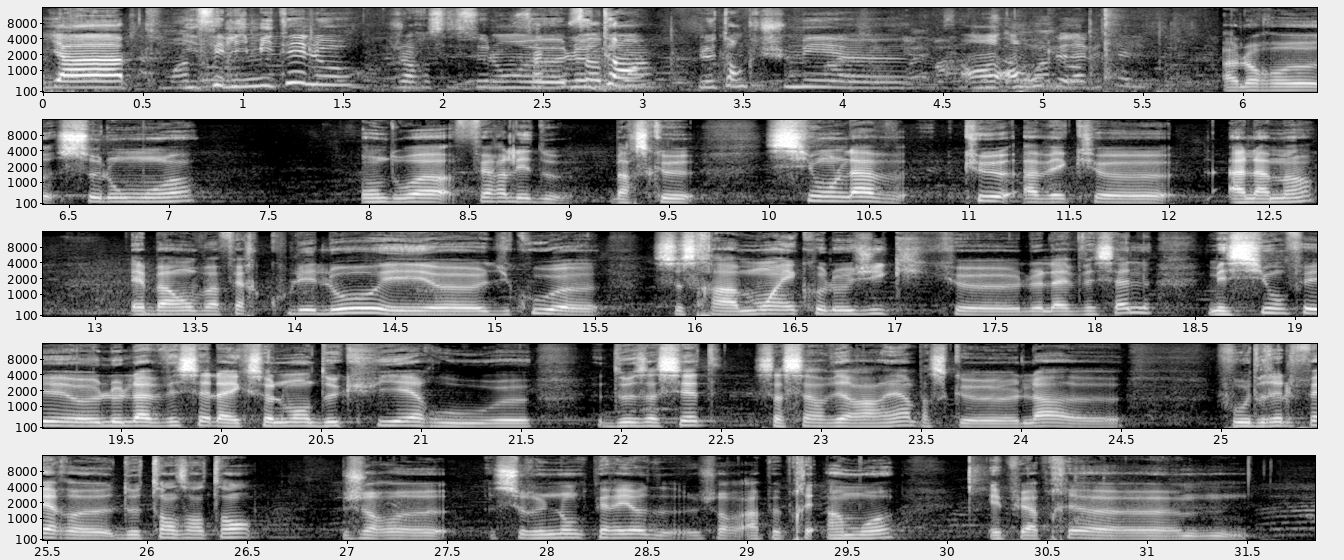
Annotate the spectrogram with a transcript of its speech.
Il y a... il- C'est limité l'eau. Genre, c'est selon euh, le temps. Le temps que tu mets euh, en, en route le lave-vaisselle. Alors, euh, selon moi, on doit faire les deux. Parce que si on lave que avec euh, à la main, eh ben, on va faire couler l'eau et euh, du coup, euh, ce sera moins écologique que le lave-vaisselle. Mais si on fait euh, le lave-vaisselle avec seulement deux cuillères ou deux assiettes, ça servira à rien parce que là, faudrait le faire de temps en temps, genre sur une longue période, genre à peu près un mois. Et puis après,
